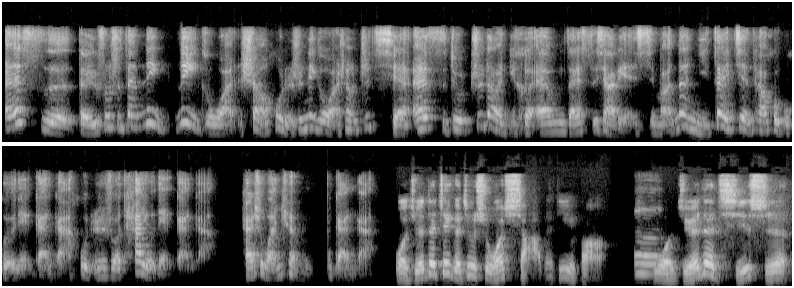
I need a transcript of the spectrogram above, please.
S 等于说是在那那个晚上，或者是那个晚上之前，S 就知道你和 M 在私下联系嘛？那你再见他会不会有点尴尬，或者是说他有点尴尬，还是完全不尴尬？我觉得这个就是我傻的地方。嗯，我觉得其实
